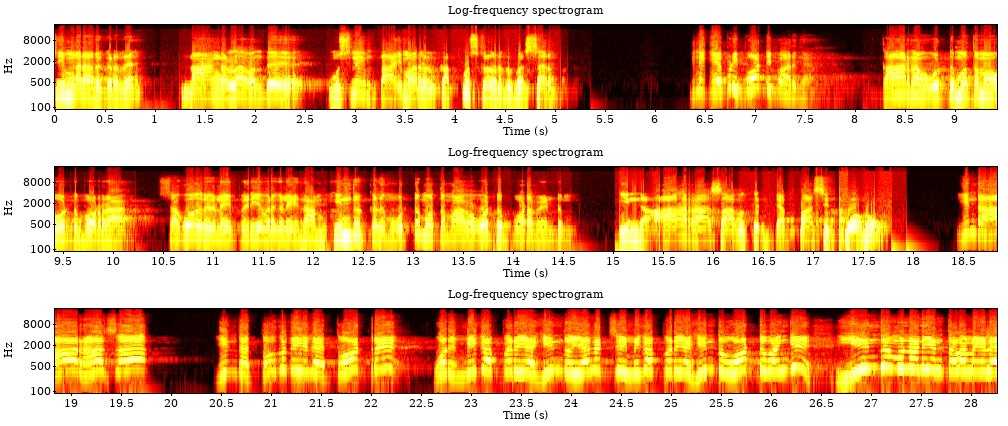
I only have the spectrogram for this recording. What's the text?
சீமாரா இருக்கிறது? நாங்கெல்லாம் வந்து முஸ்லீம் தாய்மார்கள் கக்கூஸ்கள் இருந்து பெருசா இருப்போம். இன்னைக்கு எப்படி போட்டி பாருங்க. காரணம் ஒட்டு மொத்தமா ஓட்டு போடுறான் சகோதரர்களே பெரியவர்களே நாம் இந்துக்களும் ஒட்டுமொத்தமாக ஓட்டு போட வேண்டும். இந்த ஆ ராசாவுக்கு டெபாசிட் போகும். இந்த ஆ ராசா இந்த தொகுதியில தோற்று ஒரு மிகப்பெரிய ஹிந்து எழுச்சி மிகப்பெரிய ஹிந்து ஓட்டு வங்கி இந்து முன்னணியின் தலைமையிலே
